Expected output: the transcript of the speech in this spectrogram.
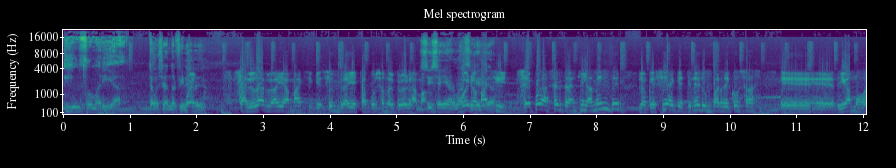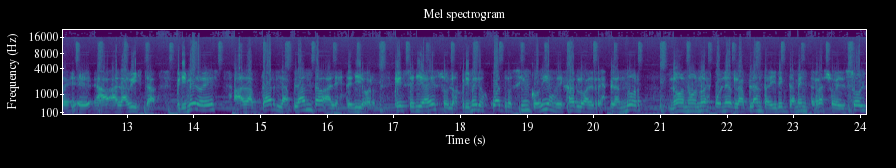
info María. Estamos llegando al final. Bueno, ¿eh? Saludarlo ahí a Maxi que siempre ahí está apoyando el programa. Sí, señor, Maxi, Bueno, querido. Maxi, se puede hacer tranquilamente, lo que sí hay que tener un par de cosas, eh, digamos, eh, eh, a, a la vista. Primero es adaptar la planta al exterior. ¿Qué sería eso? Los primeros cuatro o cinco días dejarlo al resplandor. No, no, no es poner la planta directamente al rayo del sol,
